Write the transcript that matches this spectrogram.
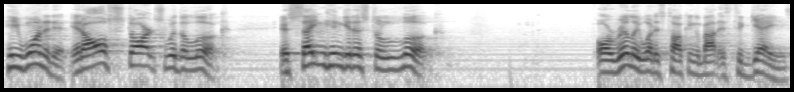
He wanted it. It all starts with a look. If Satan can get us to look, or really what it's talking about is to gaze,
